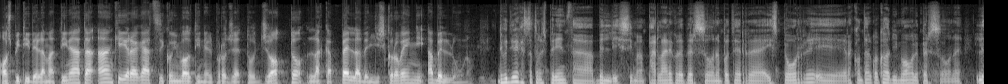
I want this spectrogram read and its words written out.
Ospiti della mattinata anche i ragazzi coinvolti nel progetto Giotto, la Cappella degli Scrovegni a Belluno. Devo dire che è stata un'esperienza bellissima, parlare con le persone, poter esporre e raccontare qualcosa di nuovo alle persone. Le,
